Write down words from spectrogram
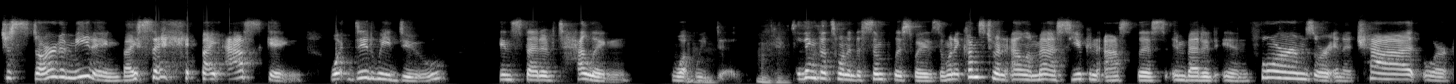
Just start a meeting by saying, by asking, what did we do? Instead of telling what mm-hmm. we did. Mm-hmm. So I think that's one of the simplest ways. And when it comes to an LMS, you can ask this embedded in forms or in a chat, or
